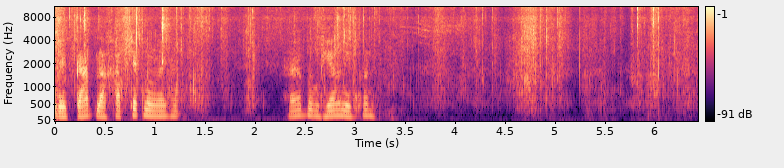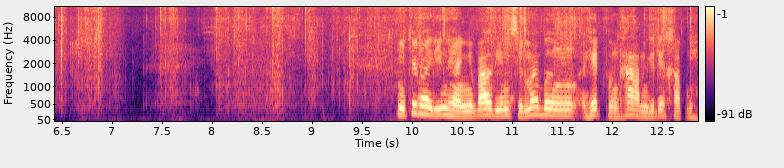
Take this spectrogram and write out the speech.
เด็กกลับแล้วครับเจักหน่อยครับหาเบิ่งแถวนี้ก่อน นี่เจ้าหน่อยดินแห้งอยู่เบ้าดินสิมาเบิงเฮ็ดผงท่ามอยู่เด้วยครับนี่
